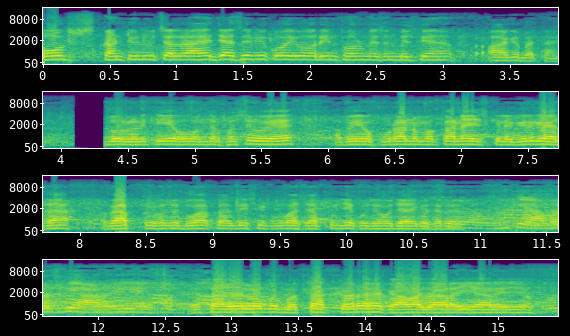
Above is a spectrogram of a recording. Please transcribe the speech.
ऑप्स कंटिन्यू चल रहा है जैसे भी कोई और इन्फॉर्मेशन मिलती है आगे बताएँ। दो लड़की है वो अंदर फंसे हुए हैं। अभी वो पुराना मकान है इसके लिए गिर गया था। अभी आपके कुछ दुआ कर देश की कृपा से आपको ये कुछ हो जाएगा सर। उनकी आवाज़ भी आ रही है। ऐसा ये लोग बता कर रहे हैं कि आवाज़ आ रही है आ रही है।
